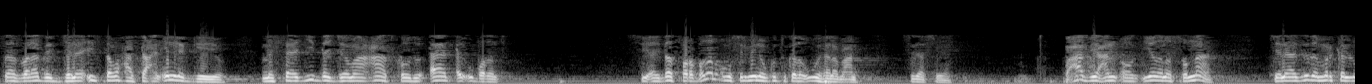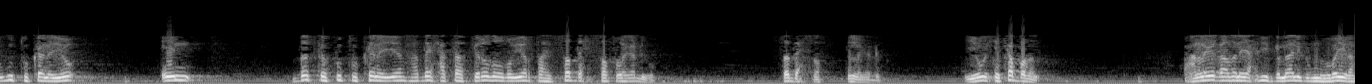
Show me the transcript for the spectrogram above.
Sidaas daraaddeed janaaista waxaa fiican in la geeyo masaajidda jamaacaadkoodu aad ay u badantah si ay dad fara badan oo muslimiin ku tukada uu helo macna sidaas weyaan waxaa fiican oo iyadana sunno ah janaasada marka lagu tukanayo in dadka ku tukanaya hadday xataa tiradoodu yar tahay saddex saf laga dhigo. Saddex saf in laga dhigo. Iyo wixii ka badan. Waxaana laga qaadanaya xadiidka maalik ibnu hubayra.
